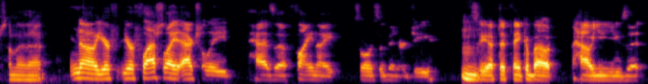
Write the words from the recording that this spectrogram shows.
something like that. no, your your flashlight actually has a finite source of energy, Mm. so you have to think about how you use it.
